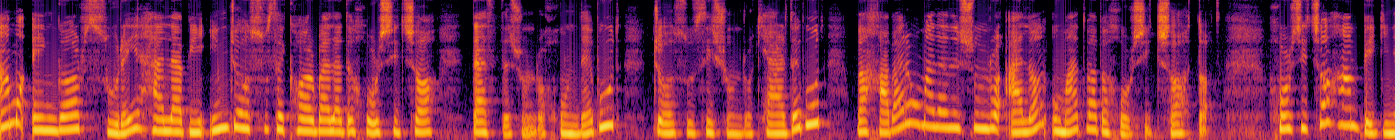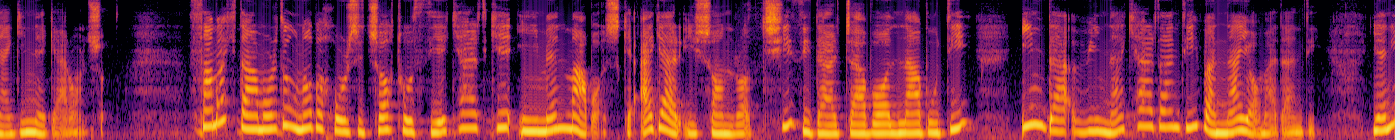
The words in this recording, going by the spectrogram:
اما انگار سوره حلبی این جاسوس کاربلد خورشید شاه دستشون رو خونده بود جاسوسیشون رو کرده بود و خبر اومدنشون رو الان اومد و به خورشید شاه داد. خورشید شاه هم بگینگی نگران شد. سمک در مورد اونا به خورشید شاه توصیه کرد که ایمن مباش که اگر ایشان را چیزی در جوال نبودی این دعوی نکردندی و نیامدندی. یعنی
